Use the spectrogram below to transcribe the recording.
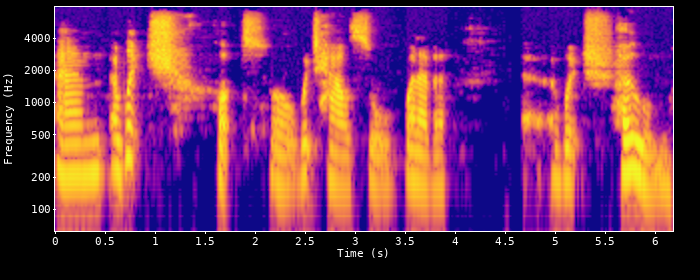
and a witch hut or witch house or whatever, a witch home,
